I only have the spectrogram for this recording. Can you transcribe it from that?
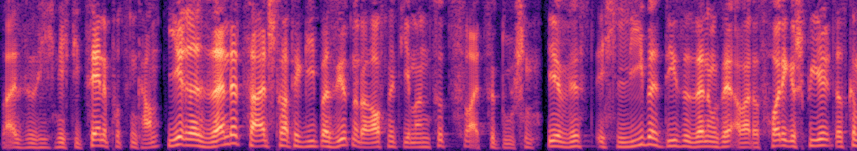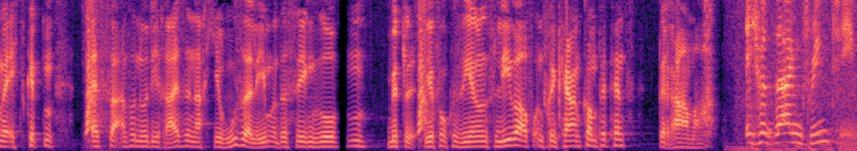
weil sie sich nicht die Zähne putzen kann. Ihre Sendezeitstrategie basiert nur darauf, mit jemandem zu zweit zu duschen. Ihr wisst, ich liebe diese Sendung sehr, aber das heutige Spiel, das können wir echt skippen. Es war einfach nur die Reise nach Jerusalem und deswegen so hm, mittel. Wir fokussieren uns lieber auf unsere Kernkompetenz, Drama. Ich würde sagen Dream Team.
